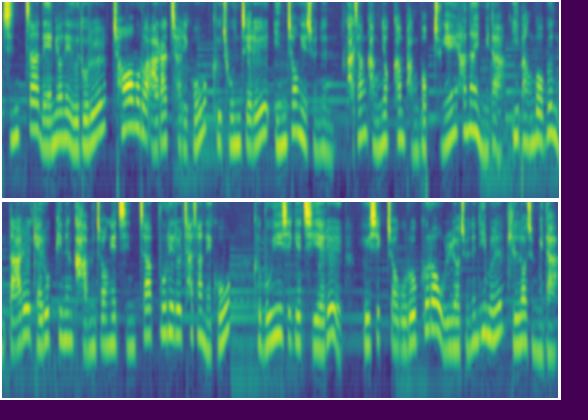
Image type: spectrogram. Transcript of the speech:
진짜 내면의 의도를 처음으로 알아차리고 그 존재를 인정해주는 가장 강력한 방법 중에 하나입니다. 이 방법은 나를 괴롭히는 감정의 진짜 뿌리를 찾아내고 그 무의식의 지혜를 의식적으로 끌어올려주는 힘을 길러줍니다.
